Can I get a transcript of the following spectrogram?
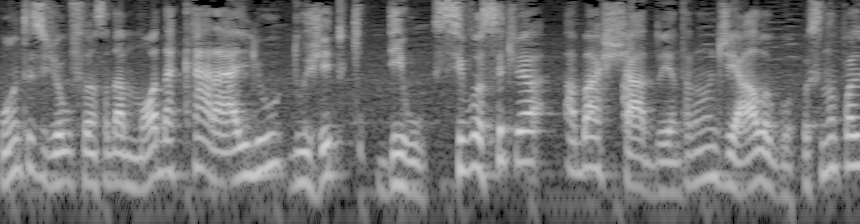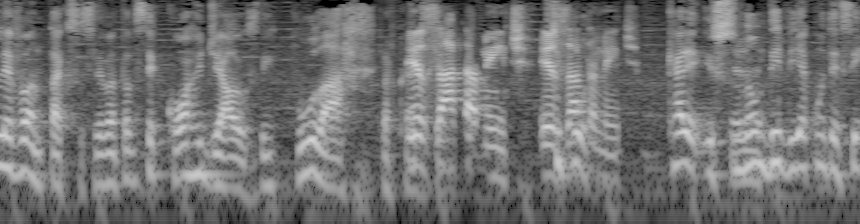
quanto esse jogo foi lançado da moda caralho do jeito que deu. Se você tiver abaixado e entrar num diálogo, você não pode levantar, que se você levantar, você corre o diálogo, você tem que pular pra ficar. Exatamente, exatamente. Cara, isso não deveria acontecer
